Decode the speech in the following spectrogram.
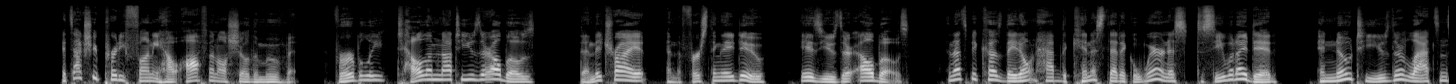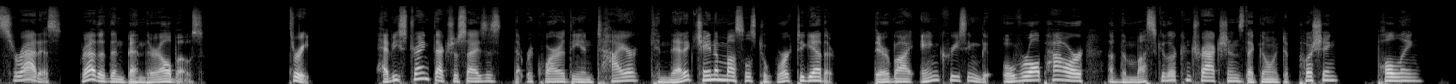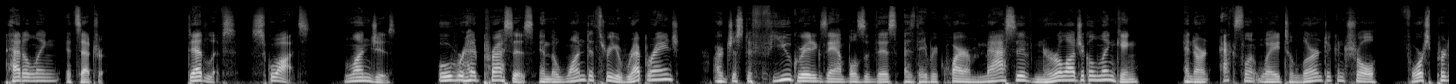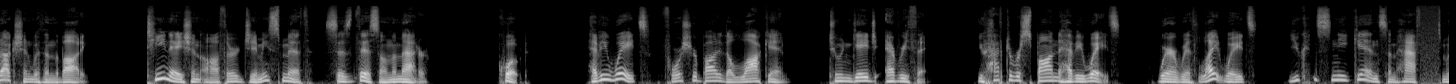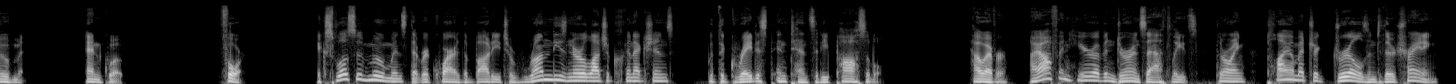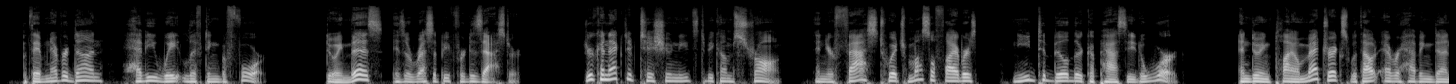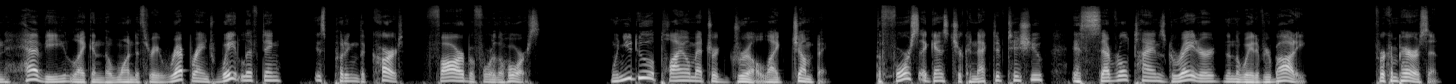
It's actually pretty funny how often I'll show the movement, verbally tell them not to use their elbows, then they try it, and the first thing they do is use their elbows. And that's because they don't have the kinesthetic awareness to see what I did and know to use their lats and serratus rather than bend their elbows. 3. Heavy strength exercises that require the entire kinetic chain of muscles to work together, thereby increasing the overall power of the muscular contractions that go into pushing, pulling, pedaling, etc. Deadlifts, squats, lunges, overhead presses in the 1 to 3 rep range are just a few great examples of this as they require massive neurological linking and are an excellent way to learn to control force production within the body. T Nation author Jimmy Smith says this on the matter Quote, Heavy weights force your body to lock in, to engage everything. You have to respond to heavy weights, where with light weights, you can sneak in some half movement. End quote. 4. Explosive movements that require the body to run these neurological connections with the greatest intensity possible. However, I often hear of endurance athletes throwing plyometric drills into their training, but they've never done heavy weightlifting before. Doing this is a recipe for disaster. Your connective tissue needs to become strong, and your fast twitch muscle fibers need to build their capacity to work. And doing plyometrics without ever having done heavy, like in the 1 to 3 rep range weightlifting, is putting the cart far before the horse. When you do a plyometric drill like jumping, the force against your connective tissue is several times greater than the weight of your body. For comparison,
